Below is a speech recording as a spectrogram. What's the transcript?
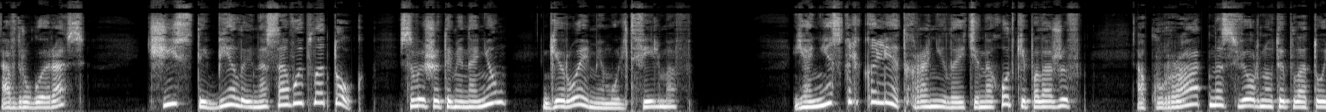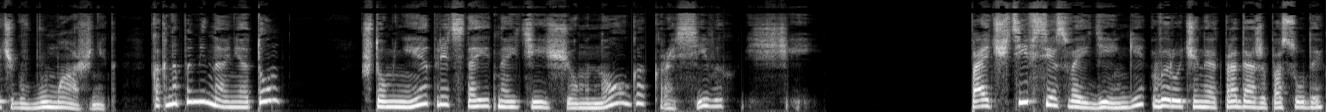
а в другой раз чистый белый носовой платок с вышитыми на нем героями мультфильмов. Я несколько лет хранила эти находки, положив аккуратно свернутый платочек в бумажник, как напоминание о том, что мне предстоит найти еще много красивых вещей. Почти все свои деньги, вырученные от продажи посуды,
